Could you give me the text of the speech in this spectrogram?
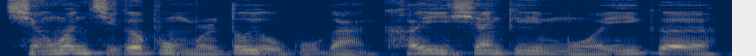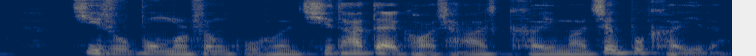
请问几个部门都有骨干，可以先给某一个技术部门分股份，其他待考察，可以吗？这个不可以的。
